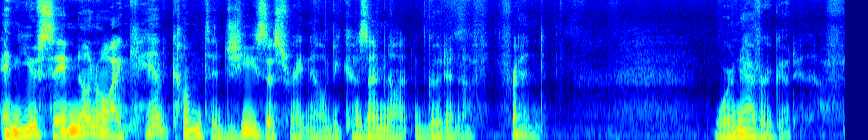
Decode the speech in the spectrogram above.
And you say, No, no, I can't come to Jesus right now because I'm not good enough. Friend, we're never good enough.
